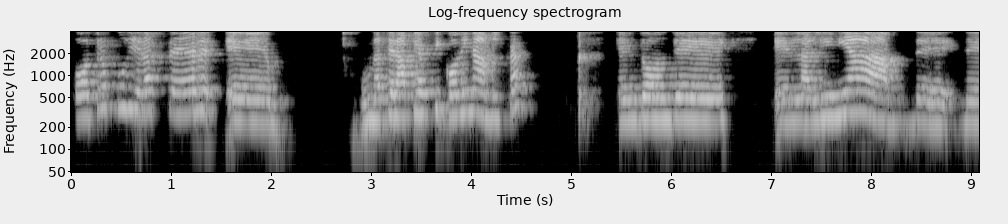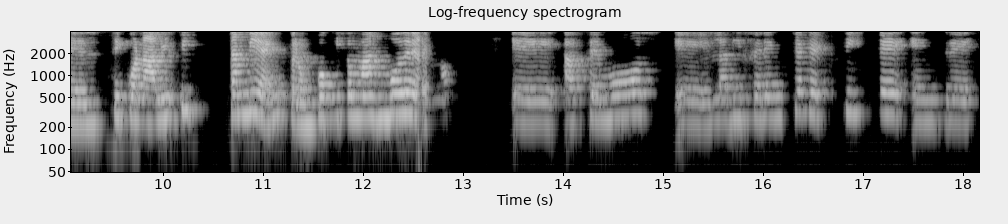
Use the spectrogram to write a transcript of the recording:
Otro pudiera ser una terapia psicodinámica, en donde en la línea del psicoanálisis también, pero un poquito más moderno, eh, hacemos la diferencia que existe entre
